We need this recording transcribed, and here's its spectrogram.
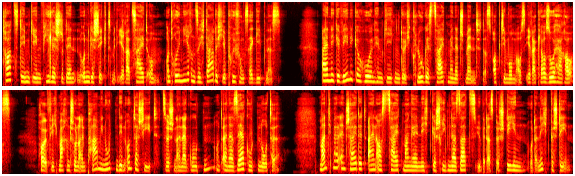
Trotzdem gehen viele Studenten ungeschickt mit ihrer Zeit um und ruinieren sich dadurch ihr Prüfungsergebnis. Einige wenige holen hingegen durch kluges Zeitmanagement das Optimum aus ihrer Klausur heraus. Häufig machen schon ein paar Minuten den Unterschied zwischen einer guten und einer sehr guten Note. Manchmal entscheidet ein aus Zeitmangel nicht geschriebener Satz über das Bestehen oder Nichtbestehen.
